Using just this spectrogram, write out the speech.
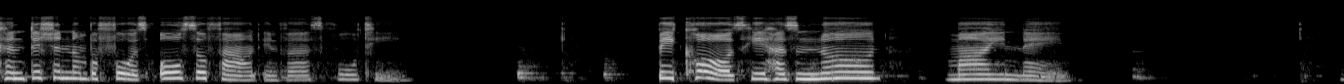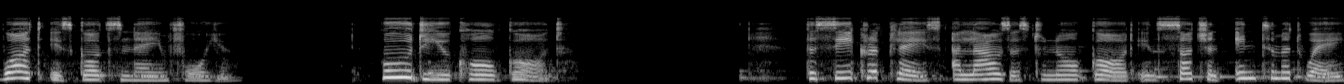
Condition number four is also found in verse 14. Because he has known my name. What is God's name for you? Who do you call God? The secret place allows us to know God in such an intimate way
